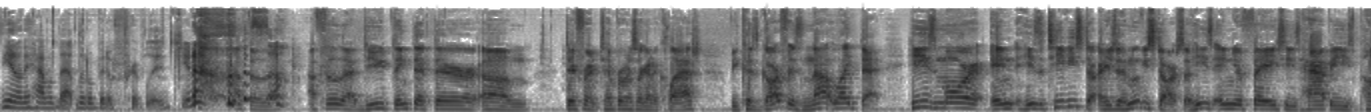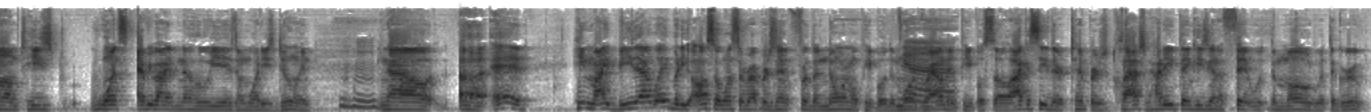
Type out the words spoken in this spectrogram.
you know they have that little bit of privilege. You know, I feel that. I feel that. Do you think that their um, different temperaments are going to clash? Because Garth is not like that. He's more in. He's a TV star. He's a movie star. So he's in your face. He's happy. He's pumped. He's wants everybody to know who he is and what he's doing. Now, uh, Ed. He might be that way, but he also wants to represent for the normal people, the more Yeah. grounded people. So I can see their tempers clashing. How do you think he's going to fit with the mode with the group?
